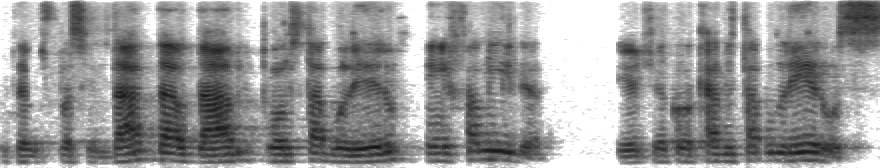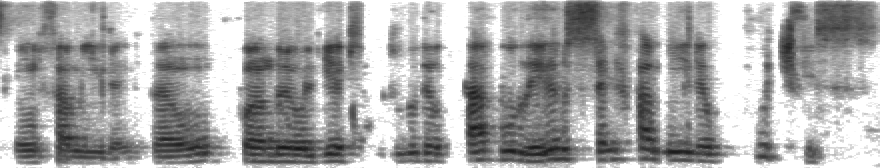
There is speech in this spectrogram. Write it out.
Então, tipo assim, www.tabuleiro em família. Eu tinha colocado tabuleiros em família. Então, quando eu li aqui tudo, deu tabuleiro sem família. Eu, putz,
